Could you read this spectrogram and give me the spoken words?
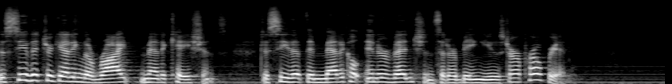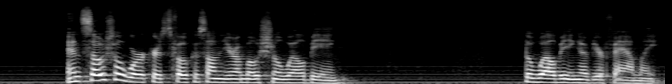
to see that you're getting the right medications, to see that the medical interventions that are being used are appropriate. And social workers focus on your emotional well being, the well being of your family,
